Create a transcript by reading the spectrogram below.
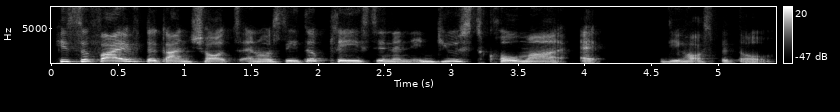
He survived the gunshots and was later placed in an induced coma at the hospital.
